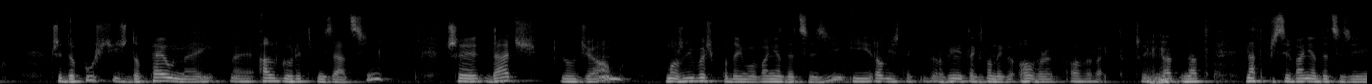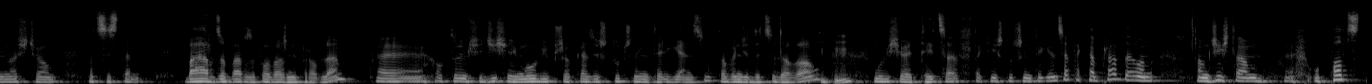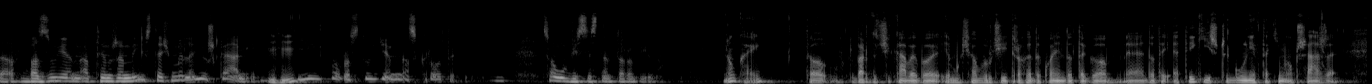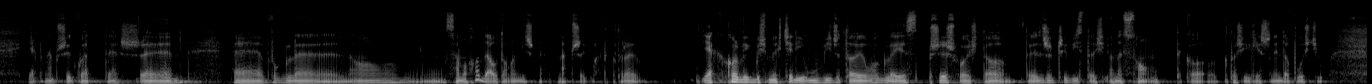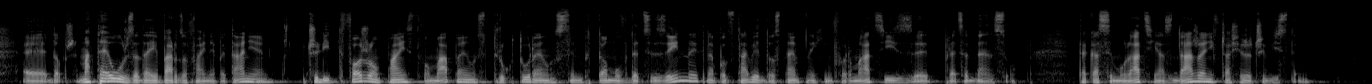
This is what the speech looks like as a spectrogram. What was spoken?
Czy dopuścić do pełnej algorytmizacji, czy dać ludziom możliwość podejmowania decyzji i robić tak, robienie tak zwanego over, override, czyli mhm. nad, nad, nadpisywania decyzyjnością nad systemem bardzo, bardzo poważny problem, e, o którym się dzisiaj mówi przy okazji sztucznej inteligencji. Kto będzie decydował? Mhm. Mówi się o etyce w takiej sztucznej inteligencji, a tak naprawdę on, on gdzieś tam e, u podstaw bazuje na tym, że my jesteśmy leniuszkami mhm. i po prostu idziemy na skróty. Co mówi system, to robimy. Okej. Okay. To bardzo ciekawe, bo ja bym chciał wrócić trochę dokładnie do tego, e, do tej etyki, szczególnie w takim obszarze, jak na przykład też w ogóle no, samochody autonomiczne na przykład, które jakkolwiek byśmy chcieli umówić, że to w ogóle jest przyszłość, to, to jest rzeczywistość i one są, tylko ktoś ich jeszcze nie dopuścił. E, dobrze, Mateusz zadaje bardzo fajne pytanie, czyli tworzą Państwo mapę, strukturę symptomów decyzyjnych na podstawie dostępnych informacji z precedensu. Taka symulacja zdarzeń w czasie rzeczywistym.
